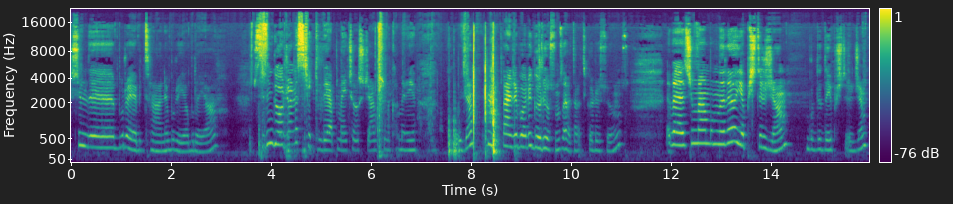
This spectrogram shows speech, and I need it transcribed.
Şimdi buraya bir tane, buraya, buraya. Sizin göreceğiniz şekilde yapmaya çalışacağım. Şimdi kamerayı koyacağım. Hı, bence böyle görüyorsunuz. Evet evet görüyorsunuz. Evet şimdi ben bunları yapıştıracağım. Burada da yapıştıracağım.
